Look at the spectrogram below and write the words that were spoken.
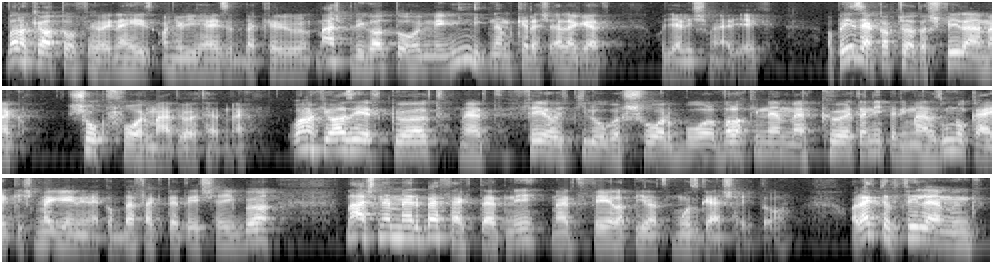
Valaki attól fél, hogy nehéz anyagi helyzetbe kerül, más pedig attól, hogy még mindig nem keres eleget, hogy elismerjék. A pénzzel kapcsolatos félelmek sok formát ölthetnek. Van, aki azért költ, mert fél, hogy kilóg a sorból, valaki nem mer költeni, pedig már az unokáik is megélnének a befektetéseikből, más nem mer befektetni, mert fél a piac mozgásaitól. A legtöbb félelmünk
